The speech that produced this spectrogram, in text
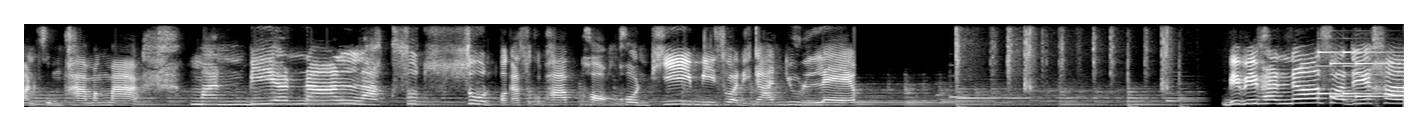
มันคุ้มค่ามากๆ มันเบี้ยน่ารักสุดๆ ประกันสุขภาพของคนที่มีสวัสดิการอยู่แล้ว บีบีแพนเนอร์สวัสดีค่ะ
